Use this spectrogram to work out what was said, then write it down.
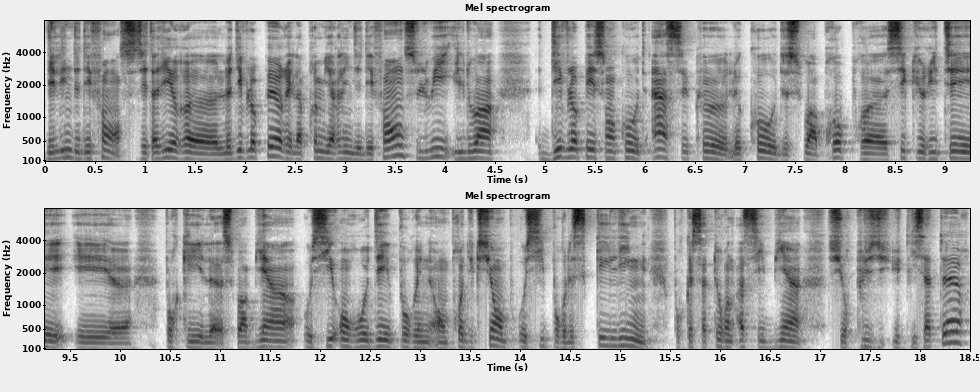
des lignes de défense. C'est-à-dire le développeur est la première ligne de défense. Lui, il doit développer son code à ce que le code soit propre euh, sécurité et euh, pour qu'il soit bien aussi enrodé pour une en production aussi pour le scaling pour que ça tourne assez bien sur plus d'utilisateurs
